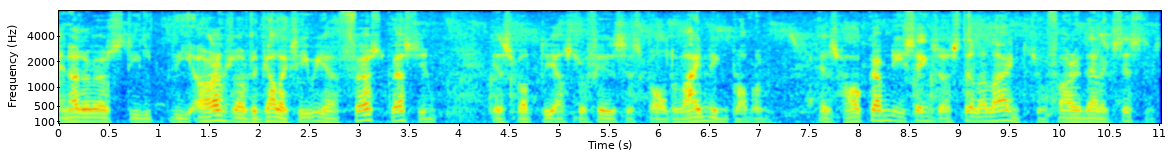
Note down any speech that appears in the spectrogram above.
In other words, the, the arms of the galaxy, we have first question is what the astrophysicists call the winding problem, is how come these things are still aligned so far in their existence?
